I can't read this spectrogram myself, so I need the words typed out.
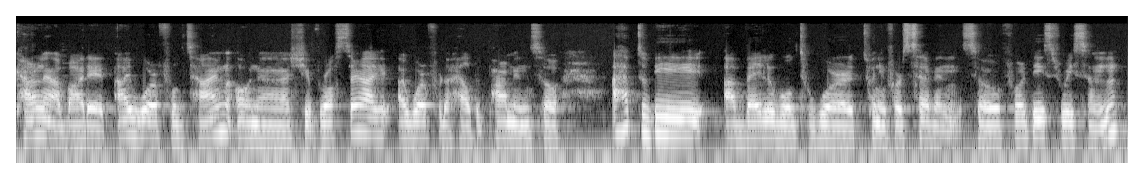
Caroline about it. I work full time on a shift roster. I, I work for the health department, so I have to be available to work 24 7. So, for this reason,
